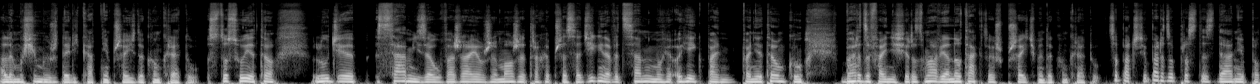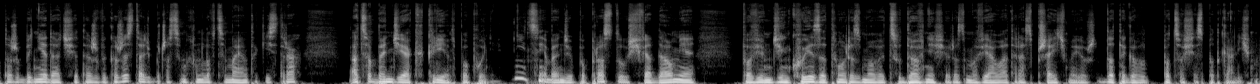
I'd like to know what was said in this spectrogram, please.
ale musimy już delikatnie przejść do konkretu. Stosuję to, ludzie sami zauważają, że może trochę przesadzili, nawet sami mówią, ojej, panie, panie Tomku, bardzo fajnie się rozmawia, no tak, to już przejdźmy do konkretu. Zobaczcie, bardzo proste zdanie po to, żeby nie dać się też wykorzystać, bo czasem handlowcy mają taki strach, a co będzie, jak klient popłynie? Nic nie będzie, po prostu świadomie powiem dziękuję za tą rozmowę, cudownie się rozmawiała, teraz przejdźmy już do tego, po co się spotkaliśmy.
